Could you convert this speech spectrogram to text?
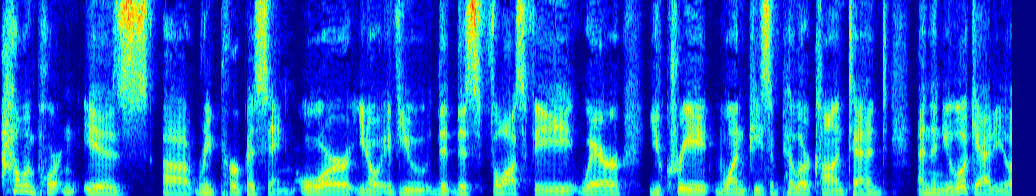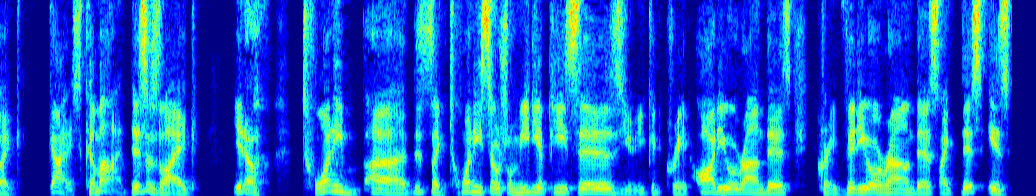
how important is uh, repurposing or you know if you th- this philosophy where you create one piece of pillar content and then you look at it you're like guys come on this is like you know 20 uh, this is like 20 social media pieces you, you could create audio around this create video around this like this is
